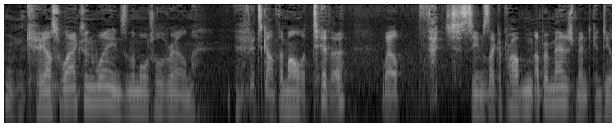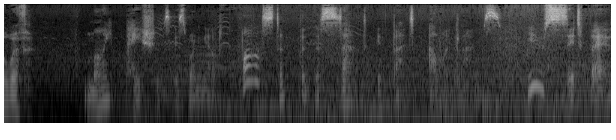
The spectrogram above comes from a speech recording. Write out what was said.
Hmm, chaos wax and wanes in the mortal realm. If it's got them all a tither, well, that just seems like a problem upper management can deal with. My patience is running out faster than the sand in that hourglass. You sit there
